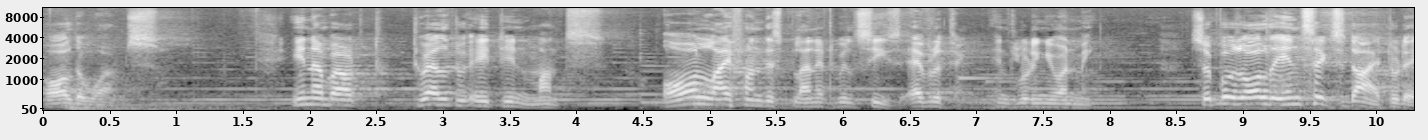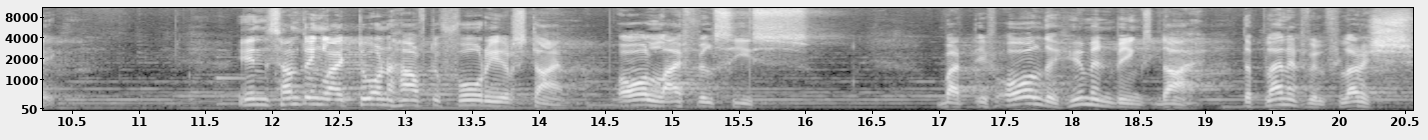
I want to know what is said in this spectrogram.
all the worms, in about twelve to eighteen months, all life on this planet will cease, everything, including you and me. Suppose all the insects die today, in something like two and a half to four years' time, all life will cease. But if all the human beings die, the planet will flourish.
